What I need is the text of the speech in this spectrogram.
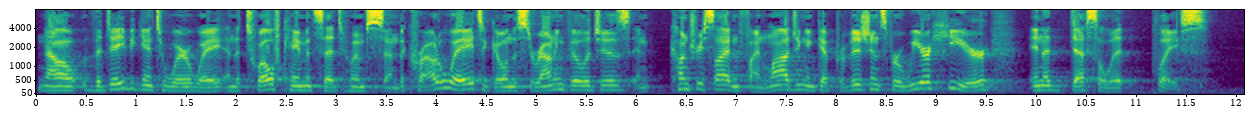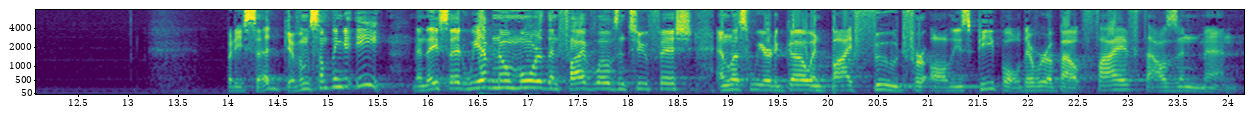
Now the day began to wear away, and the twelve came and said to him, Send the crowd away to go in the surrounding villages and countryside and find lodging and get provisions, for we are here in a desolate place. But he said, Give them something to eat. And they said, We have no more than five loaves and two fish, unless we are to go and buy food for all these people. There were about 5,000 men.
